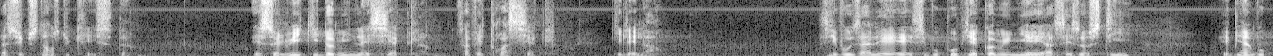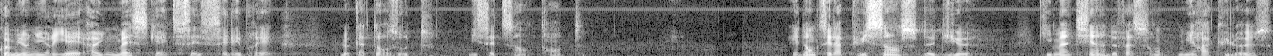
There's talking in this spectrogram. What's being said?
la substance du Christ, est celui qui domine les siècles. Ça fait trois siècles qu'il est là. Si vous allez, si vous pouviez communier à ces hosties, eh bien, vous communieriez à une messe qui a été célébrée le 14 août 1730. Et donc, c'est la puissance de Dieu qui maintient de façon miraculeuse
